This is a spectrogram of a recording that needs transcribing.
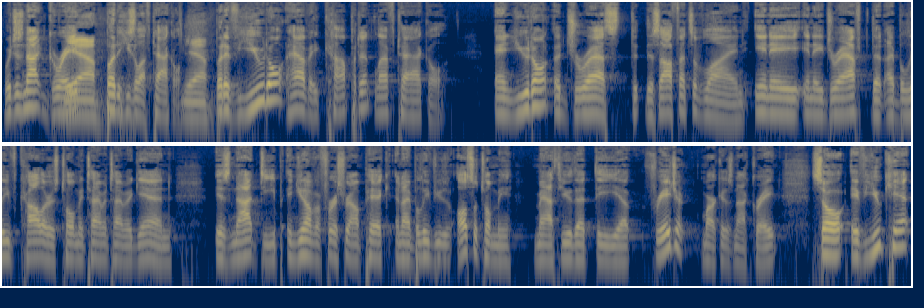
which is not great, Yeah. but he's a left tackle. Yeah. But if you don't have a competent left tackle and you don't address th- this offensive line in a in a draft that I believe Coller has told me time and time again is not deep, and you don't have a first round pick, and I believe you also told me Matthew that the uh, free agent market is not great. So if you can't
